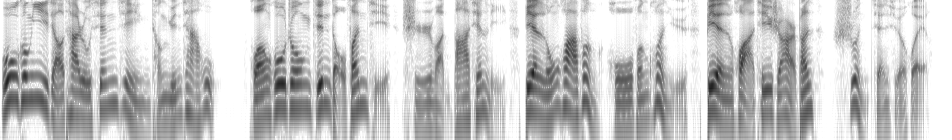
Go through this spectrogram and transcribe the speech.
悟空一脚踏入仙境，腾云驾雾，恍惚中筋斗翻起，十万八千里，变龙化凤，呼风唤雨，变化七十二般，瞬间学会了。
